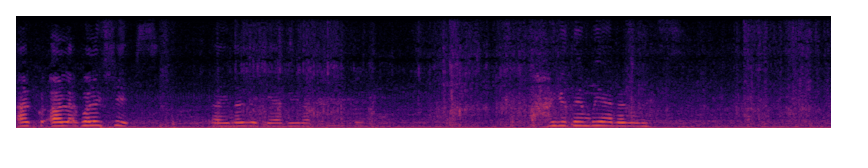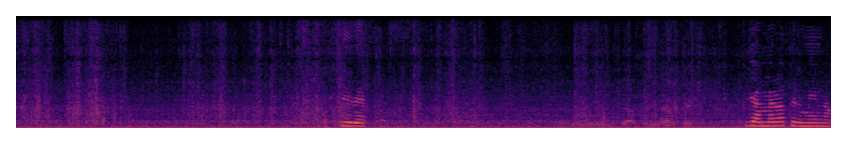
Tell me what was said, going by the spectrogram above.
Ah, Hola, ¿cuáles chips? Ahí los arriba. Ay, yo también voy a agarrar unas. Sí, de Ya me lo termino.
